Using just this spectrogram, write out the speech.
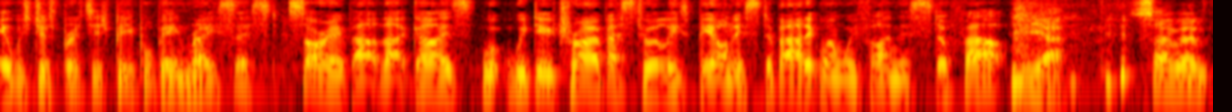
It was just British people being racist. Sorry about that, guys. We do try our best to at least be honest about it when we find this stuff out. yeah. So, um,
